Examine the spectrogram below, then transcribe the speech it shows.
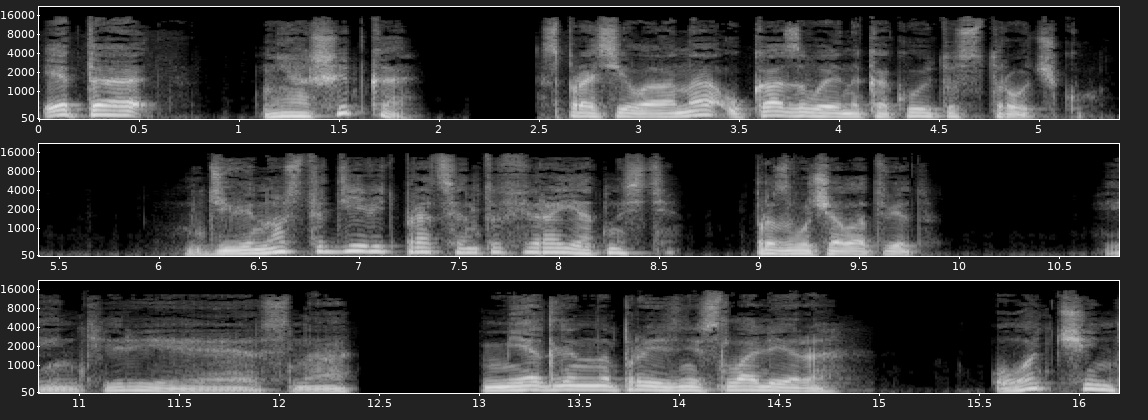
«Это не ошибка?» — спросила она, указывая на какую-то строчку. «Девяносто девять процентов вероятности», — прозвучал ответ. «Интересно», — медленно произнесла Лера. «Очень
